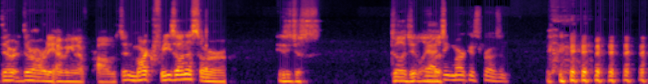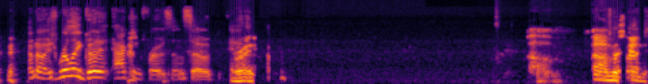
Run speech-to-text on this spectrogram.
they're they're already having enough problems. Didn't Mark freeze on us, or is he just diligently Yeah, I think Mark is frozen. i don't know he's really good at acting frozen so right. Um, um, and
